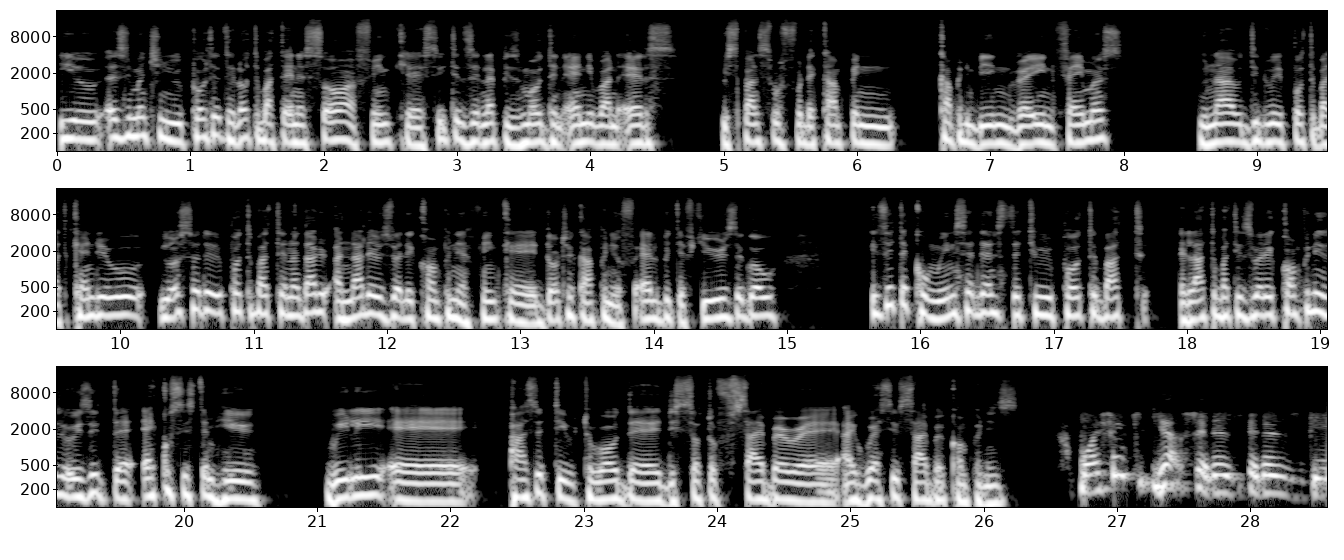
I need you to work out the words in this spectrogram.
You, as you mentioned, you reported a lot about NSO. I think uh, Citizen Lab is more than anyone else responsible for the company company being very famous. You now did report about Candiru. You also did report about another another Israeli company, I think a daughter company of Elbit a few years ago. Is it a coincidence that you report about a lot about Israeli companies, or is it the ecosystem here really uh, positive toward the, this sort of cyber uh, aggressive cyber companies? Well, I think yes, it is. It is the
